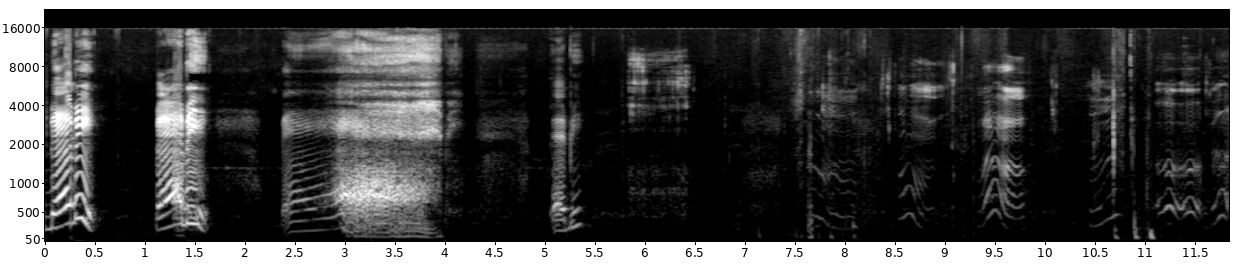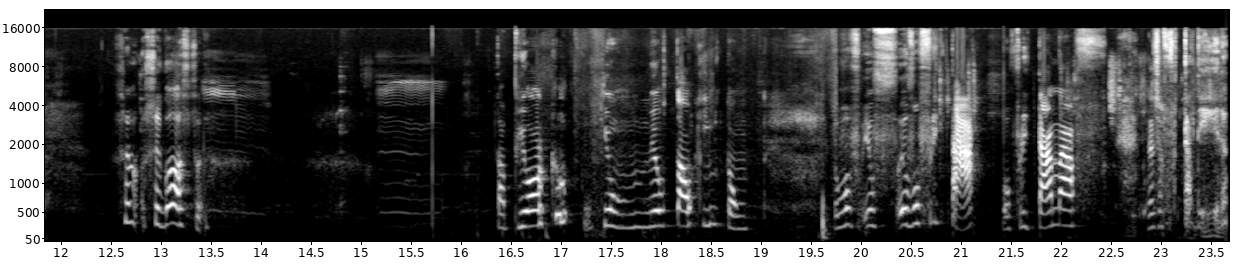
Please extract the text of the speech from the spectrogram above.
Bebe! Bebe! Bebe! Bebe! Você gosta? Tá pior que que o meu Talking Tom. Eu vou, eu, eu vou fritar. Vou fritar na, nessa fritadeira.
